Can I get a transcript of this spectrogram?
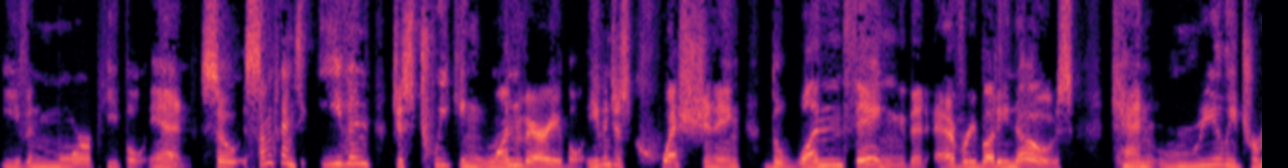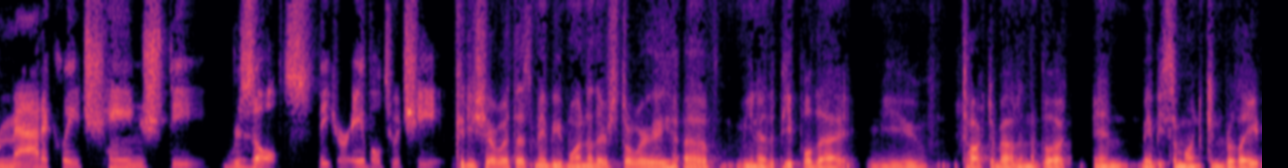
even more people in. So sometimes even just tweaking one variable, even just questioning the one thing that everybody knows can really dramatically change the results that you're able to achieve. Could you share with us maybe one other story of, you know, the people that you talked about in the book and maybe someone can relate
